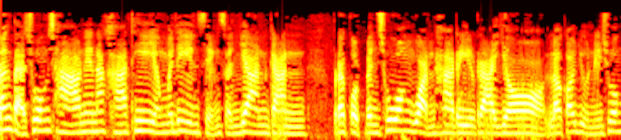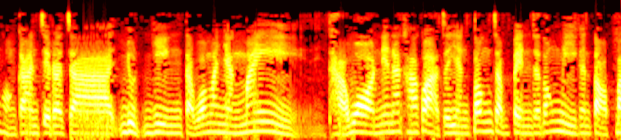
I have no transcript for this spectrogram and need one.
ตั้งแต่ช่วงเช้าเนี่ยนะคะ ที่ยังไม่ได้ยินเสียงสัญญาณกัน ปรากฏเป็นช่วงวันฮารีรายอ แล้วก็อยู่ในช่วงของการเจรจาหยุดยิง แต่ว่ามันยังไม่ถาวรเนี่ยนะคะ ก็อาจจะยังต้องจำเป็นจะต้องมีกันต่อไป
